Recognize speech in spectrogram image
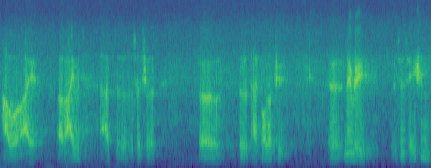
how I arrived at uh, such a uh, typology. Uh, namely, sensation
